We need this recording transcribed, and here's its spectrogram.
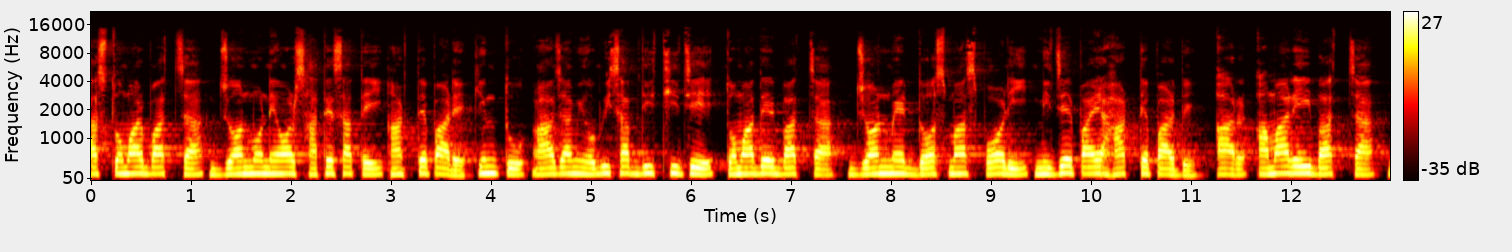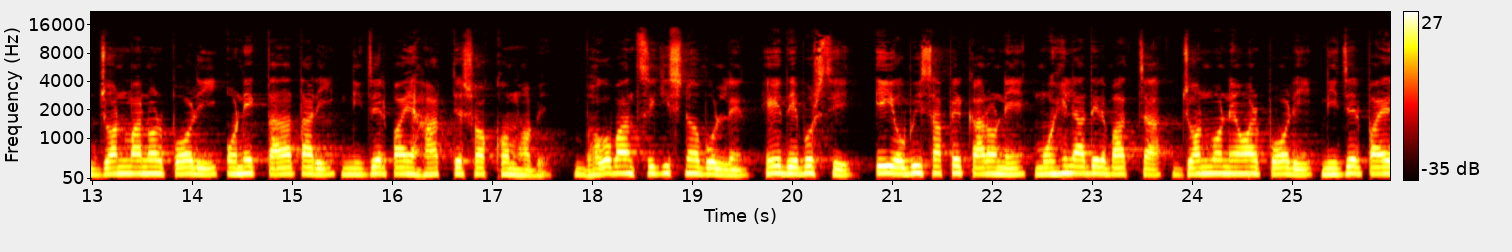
আজ তোমার বাচ্চা জন্ম নেওয়ার সাথে সাথেই হাঁটতে পারে, কিন্তু আজ আমি অভিশাপ দিচ্ছি যে তোমাদের বাচ্চা জন্মের দশ মাস পরই নিজের পায়ে হাঁটতে পারবে, আর আমার এই বাচ্চা জন্মানোর পরই অনেক তাড়াতাড়ি নিজের পায়ে হাঁটতে সক্ষম হবে। ভগবান শ্রীকৃষ্ণ বললেন, হে দেবর্ষী এই অভিশাপের কারণে মহিলাদের বাচ্চা জন্ম নেওয়ার পরই নিজের পায়ে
